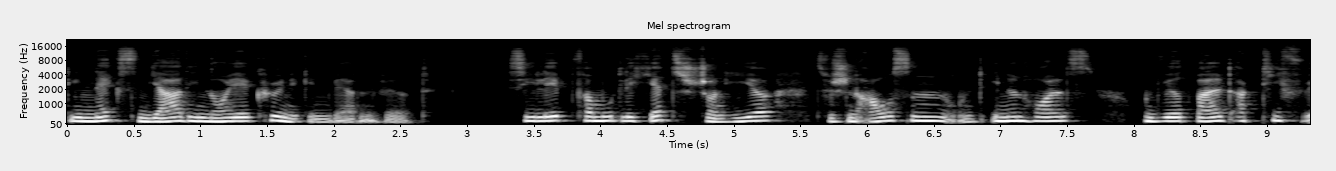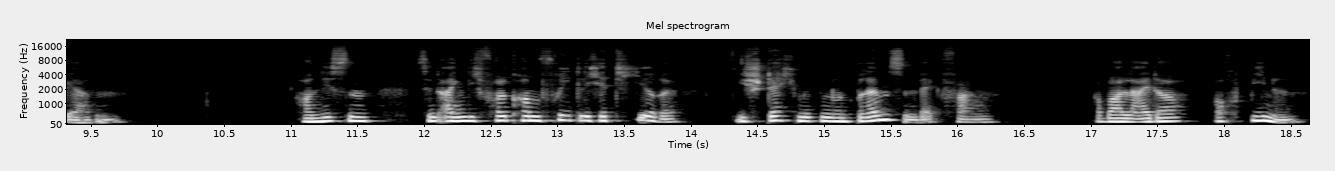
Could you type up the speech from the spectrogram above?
die im nächsten Jahr die neue Königin werden wird. Sie lebt vermutlich jetzt schon hier zwischen Außen- und Innenholz und wird bald aktiv werden. Hornissen sind eigentlich vollkommen friedliche Tiere, die Stechmücken und Bremsen wegfangen. Aber leider auch Bienen.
